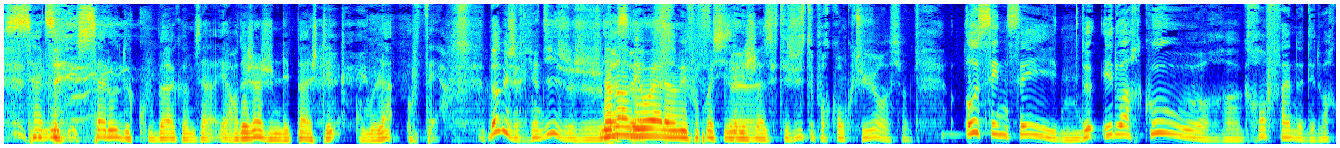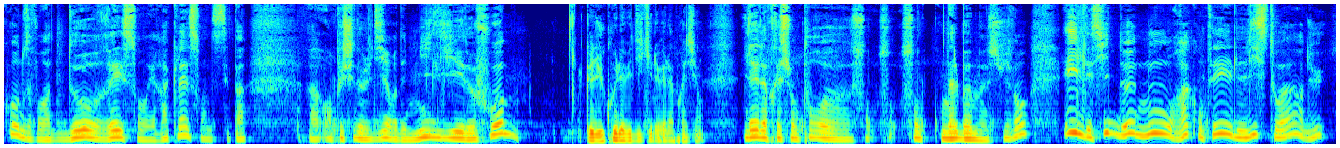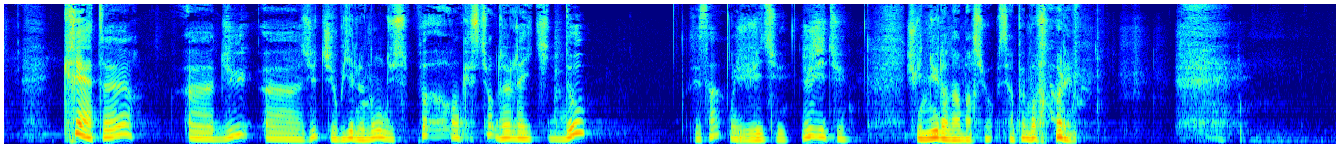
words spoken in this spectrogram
Salaud, de- salaud de Kuba comme ça. Et alors déjà, je ne l'ai pas acheté, on me l'a offert. Non, mais j'ai rien dit. Je, je- je non, non, à- mais ouais, là, mais il faut préciser Euh, les choses. C'était juste pour conclure. Sur... Au Sensei de Édouard Court, euh, grand fan d'Édouard Court, nous avons adoré son Héraclès, on ne s'est pas euh, empêché de le dire des milliers de fois. Que du coup, il avait dit qu'il avait la pression. Il a la pression pour euh, son, son- son album suivant et il décide de nous raconter l'histoire du créateur euh, du. euh, zut, j'ai oublié le nom du sport en question, de l'aïkido. C'est ça? Oui. Dessus. Jiu-jitsu. Je suis nul en arts martiaux, c'est un peu mon problème.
